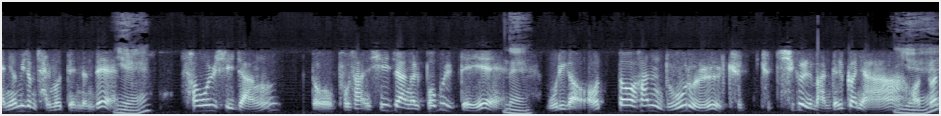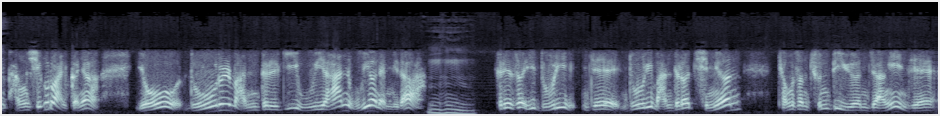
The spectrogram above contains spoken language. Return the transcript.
개념이 좀 잘못됐는데 예. 서울시장 또 부산시장을 뽑을 때에 네. 우리가 어떠한 룰을 규, 규칙을 만들 거냐, 예. 어떤 방식으로 할 거냐, 요 룰을 만들기 위한 위원회입니다. 음흠. 그래서 이 룰이 이제 룰이 만들어지면 경선 준비위원장이 이제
